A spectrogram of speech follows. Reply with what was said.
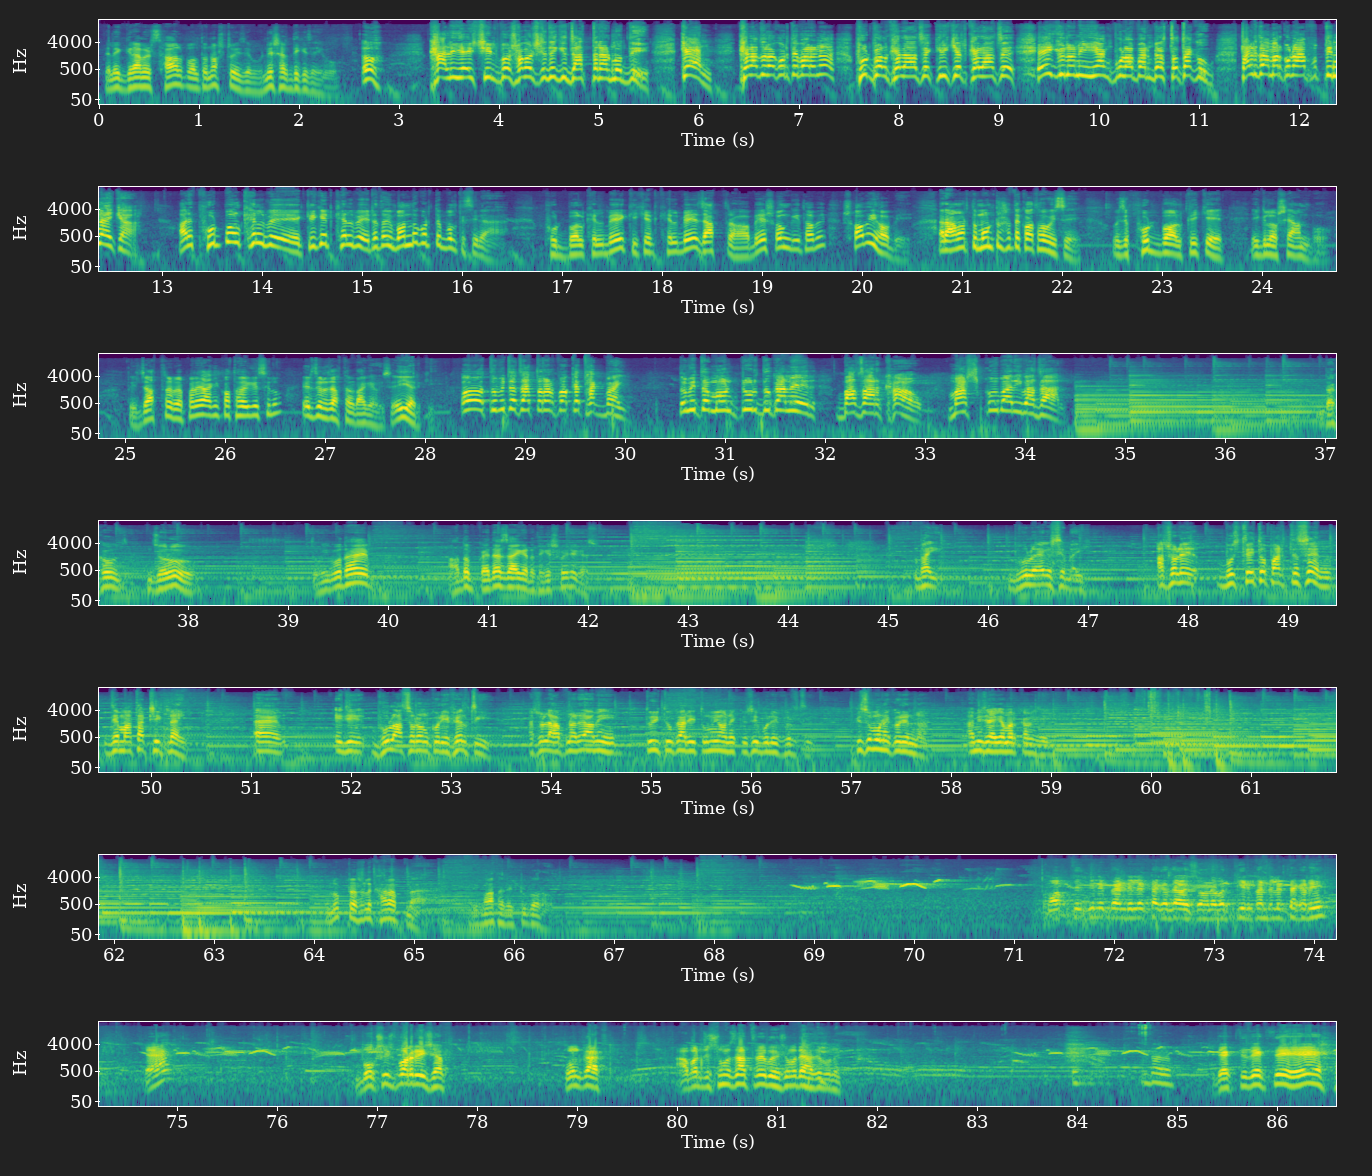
তাহলে গ্রামের ছাল পল তো নষ্ট হয়ে যাব নেশার দিকে যাইবো। ও খালি এই শিল্প সংস্কৃতি কি যাত্রার মধ্যে? কেন? খেলাধুলা করতে পারে না? ফুটবল খেলা আছে ক্রিকেট খেলা আছে এইগুলো নিয়ে ইয়াং পোলাপান ব্যস্ত থাকুক তাহলে তো আমার কোনো আপত্তি নাই কা। আরে ফুটবল খেলবে ক্রিকেট খেলবে এটা তো আমি বন্ধ করতে বলতেছি না। ফুটবল খেলবে ক্রিকেট খেলবে যাত্রা হবে সংগীত হবে সবই হবে। আর আমার তো মন্টুর সাথে কথা হয়েছে ওই যে ফুটবল ক্রিকেট এগুলো সে আনব। তো যাত্রার ব্যাপারে আগে কথা হয়ে গেছিল এর জন্য যাত্রাটা আগে হয়েছে এই আর কি। ও তুমি তো যাত্রার পক্ষে থাকবাই। তুমি তো মন্টুর দোকানের বাজার খাও মাসকোবাড়ি বাজার। দেখো জরু তুমি বোধহয় আদব কায়দার জায়গাটা থেকে সরে গেছো। ভাই ভুল হয়ে গেছে ভাই। আসলে বুঝতেই তো পারতেছেন যে মাথা ঠিক নাই। এই যে ভুল আচরণ করে ফেলছি আসলে আপনারা আমি তুই তুকারি তুমি অনেক কিছুই বলে ফেলছি। কিছু মনে করেন না আমি যাই আমার কাজে। যাই লোকটা আসলে খারাপ না মাথাটা একটু গরম। প্রত্যেক দিনে প্যান্ডেলের টাকা দেওয়া হয়েছে মানে আবার কি প্যান্ডেলের টাকা রে? হ্যাঁ? বকশিস পরের হিসাব। কোন কাজ? আবার যে সময় যাত্রা হবে ওই সময় দেখা যাব না। দেখতে দেখতে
